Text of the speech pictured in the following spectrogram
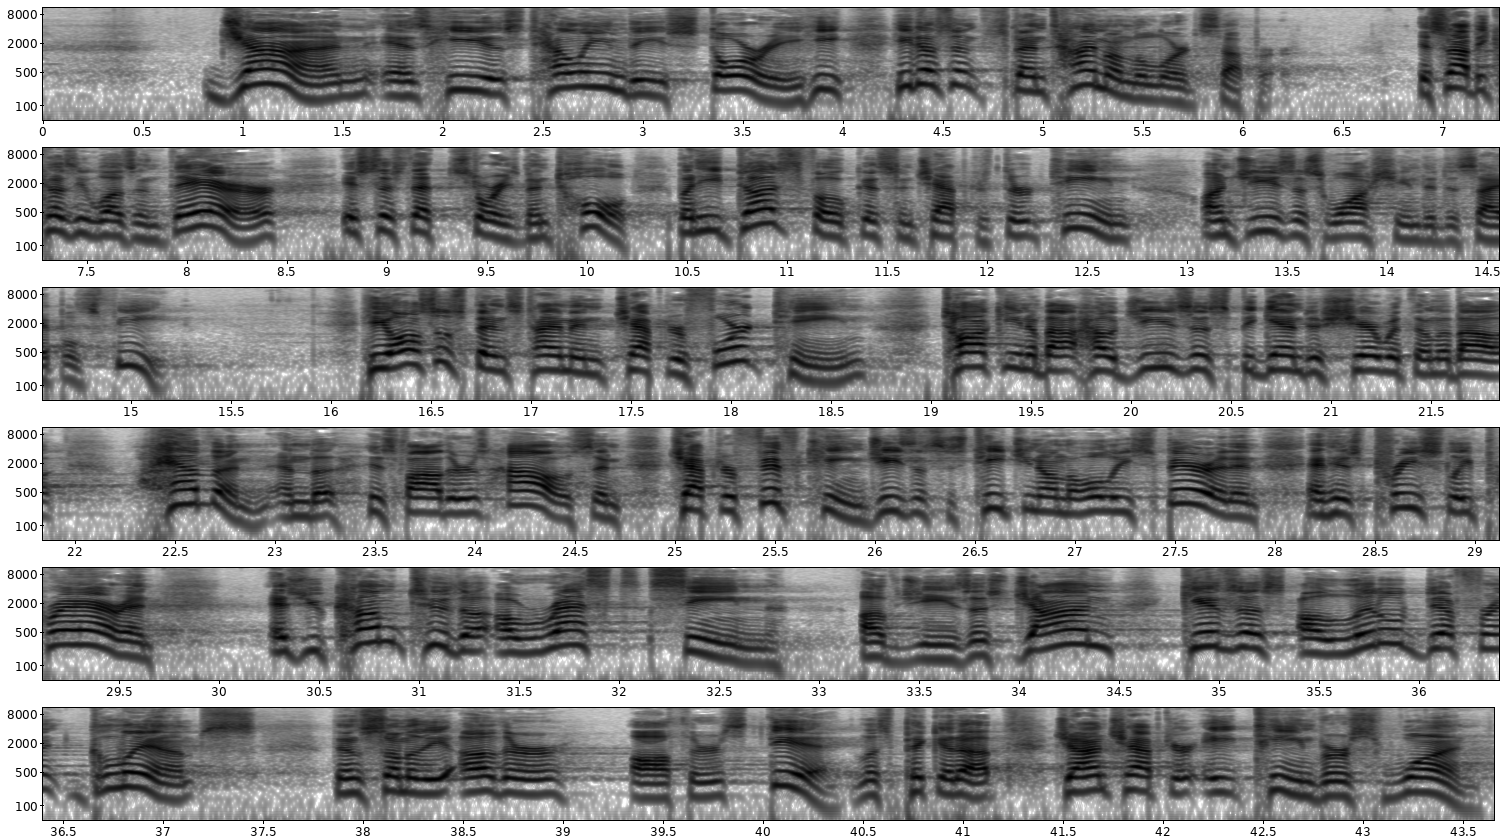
John, as he is telling the story, he, he doesn't spend time on the Lord's Supper. It's not because he wasn't there, it's just that story's been told. But he does focus in chapter 13 on Jesus washing the disciples' feet. He also spends time in chapter 14 talking about how Jesus began to share with them about heaven and the, his father's house. And chapter 15, Jesus is teaching on the Holy Spirit and, and his priestly prayer. And as you come to the arrest scene of Jesus, John gives us a little different glimpse than some of the other authors did. Let's pick it up. John chapter 18, verse 1.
